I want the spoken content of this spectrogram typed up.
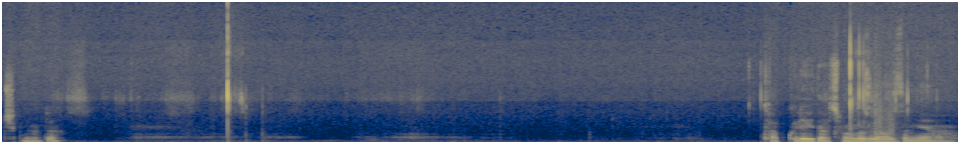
çıkmadı. Top kuleyi de açmamız lazım ya.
